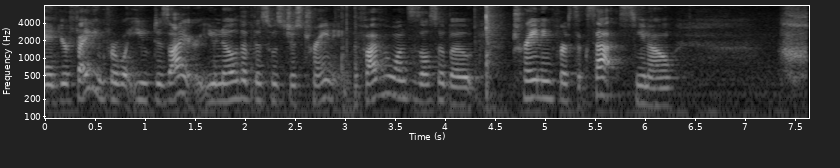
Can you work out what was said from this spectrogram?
And you're fighting for what you desire. You know that this was just training. The five of wands is also about training for success you know?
